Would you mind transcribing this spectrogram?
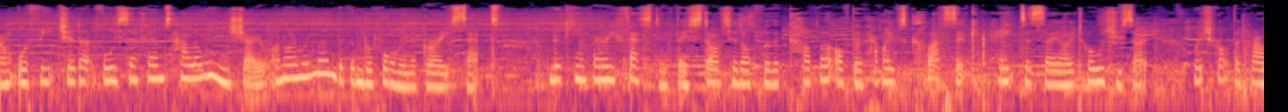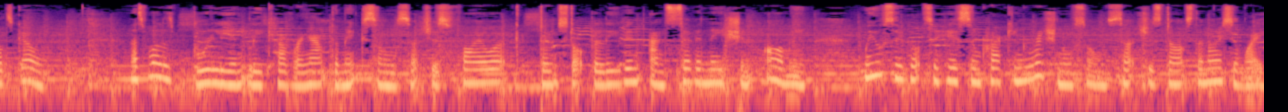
Camp were featured at Voice FM's Halloween show, and I remember them performing a great set. Looking very festive, they started off with a cover of the Hives' classic Hate to Say I Told You So, which got the crowds going. As well as brilliantly covering out the mix songs such as Firework, Don't Stop Believing, and Seven Nation Army, we also got to hear some cracking original songs such as Dance the Night Away.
